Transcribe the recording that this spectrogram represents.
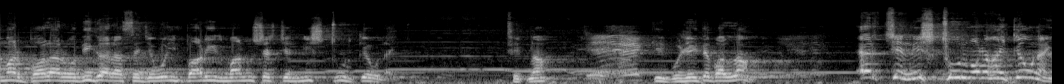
আমার বলার অধিকার আছে যে ওই বাড়ির মানুষের চেয়ে নিষ্ঠুর কেউ নাই। ঠিক না? কি বুঝাইতে পারলাম? এর চেয়ে নিষ্ঠুর মনে হয় কেউ নাই।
